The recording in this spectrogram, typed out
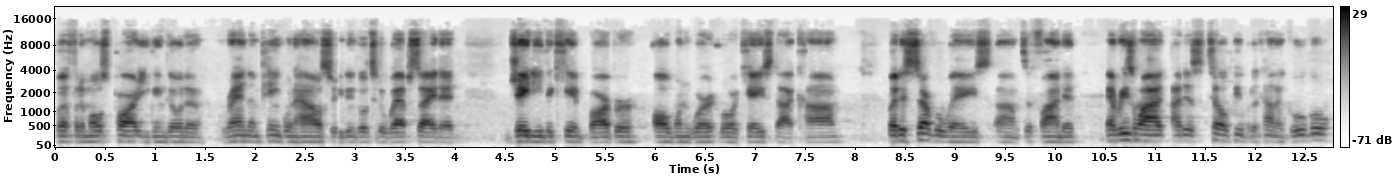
But for the most part, you can go to Random Penguin House or you can go to the website at JD the Kid Barber, all one word, lowercase.com. But there's several ways um, to find it. And reason why I, I just tell people to kind of Google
